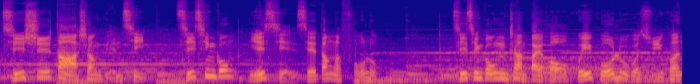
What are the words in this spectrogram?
齐师大伤元气，齐顷公也险些当了俘虏。齐顷公战败后回国，路过徐关，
